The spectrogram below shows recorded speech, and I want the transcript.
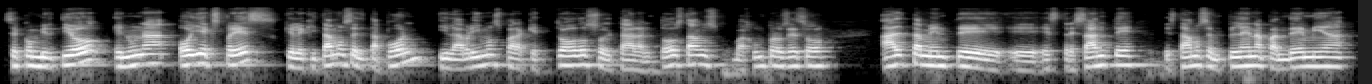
se convirtió en una olla express que le quitamos el tapón y la abrimos para que todos soltaran. Todos estábamos bajo un proceso altamente eh, estresante, estábamos en plena pandemia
